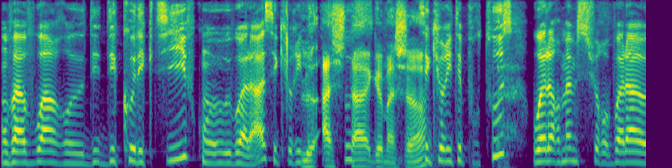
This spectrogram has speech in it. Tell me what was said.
On va avoir des, collectifs, voilà, sécurité. Le hashtag machin. Sécurité pour tous, ou alors même sur, voilà,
